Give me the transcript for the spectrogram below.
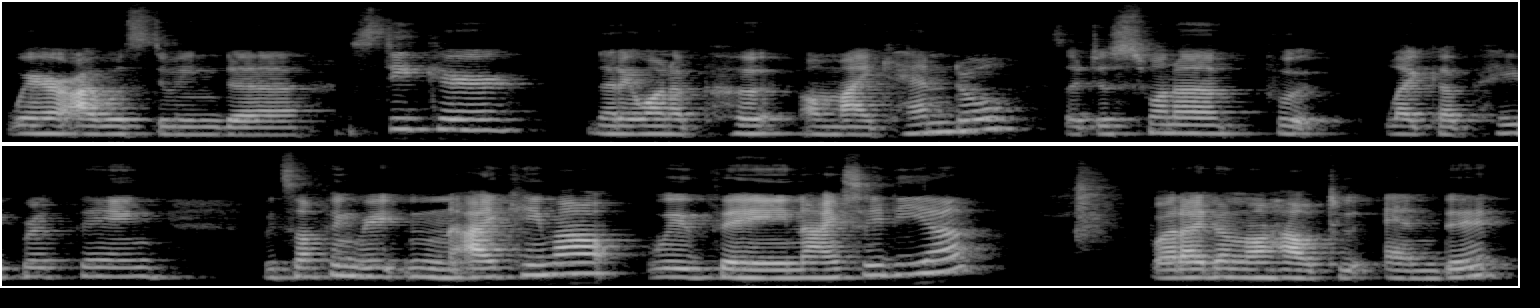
where I was doing the sticker that I want to put on my candle. So I just want to put like a paper thing with something written. I came out with a nice idea but I don't know how to end it.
